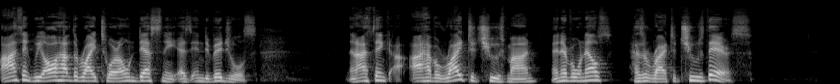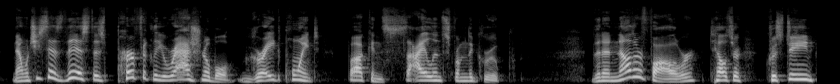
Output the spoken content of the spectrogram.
I think we all have the right to our own destiny as individuals. And I think I have a right to choose mine, and everyone else has a right to choose theirs. Now, when she says this, this perfectly rational, great point, fucking silence from the group. Then another follower tells her, Christine,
